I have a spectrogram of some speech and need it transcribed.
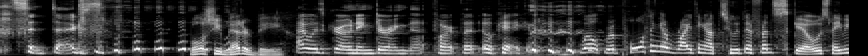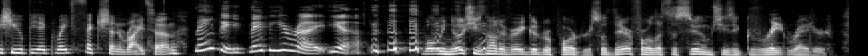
syntax. well, she better be. I was groaning during that part, but okay. Well, reporting and writing are two different skills. Maybe she would be a great fiction writer. maybe, maybe you're right, yeah. Well, we know she's not a very good reporter, so therefore let's assume she's a great writer.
